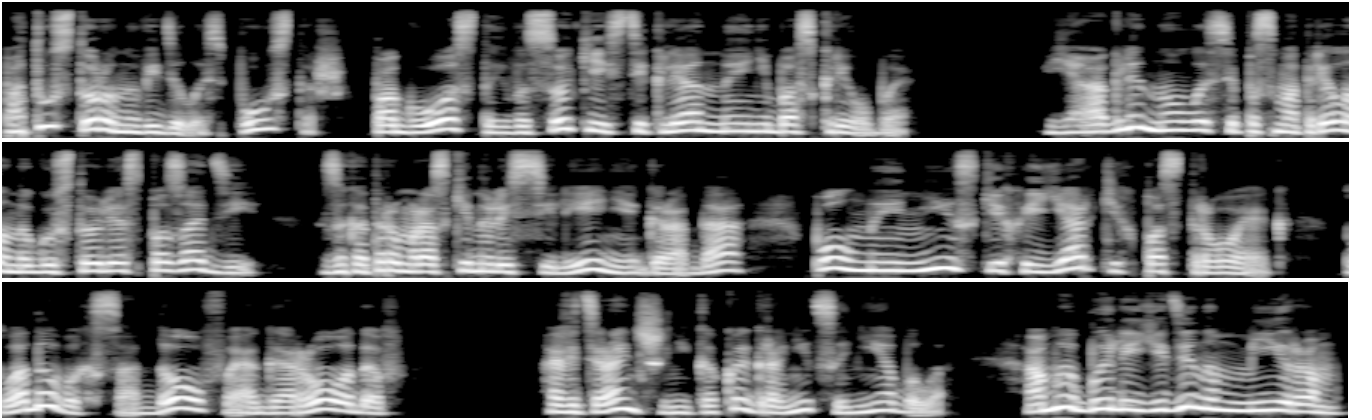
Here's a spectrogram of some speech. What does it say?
По ту сторону виделась пустошь, погосты и высокие стеклянные небоскребы. Я оглянулась и посмотрела на густой лес позади, за которым раскинулись селения и города, полные низких и ярких построек, плодовых садов и огородов. А ведь раньше никакой границы не было, а мы были единым миром,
